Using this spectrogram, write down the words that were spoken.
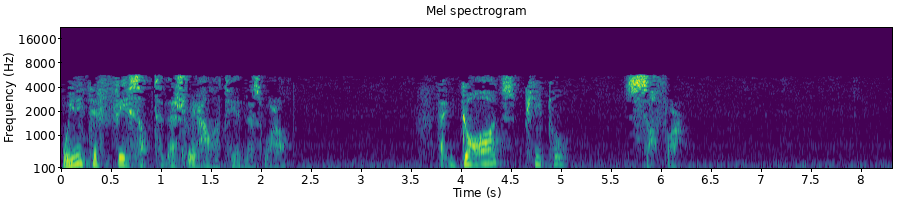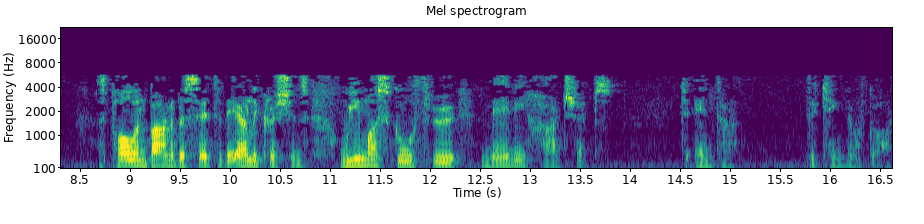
We need to face up to this reality in this world. That God's people suffer. As Paul and Barnabas said to the early Christians, we must go through many hardships to enter the kingdom of God.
